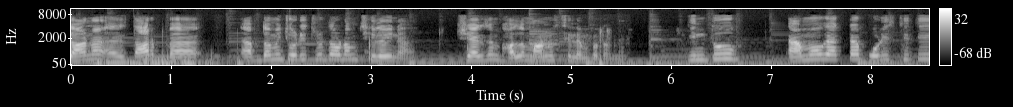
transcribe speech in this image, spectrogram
তা না, তার একদমই চরিত্রটা ওরকম ছিলই না। সে একজন ভালো মানুষ ছিলেন প্রথমে। কিন্তু এমন একটা পরিস্থিতি,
